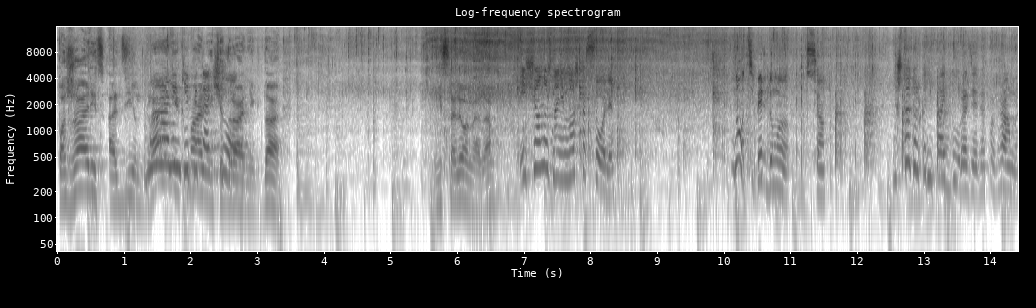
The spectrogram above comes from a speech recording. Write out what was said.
пожарить один Маленький драник, маленький пятачок. драник, да. Не соленая, да? Еще нужно немножко соли. Ну, теперь, думаю, все. На что я только не пойду ради этой программы,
